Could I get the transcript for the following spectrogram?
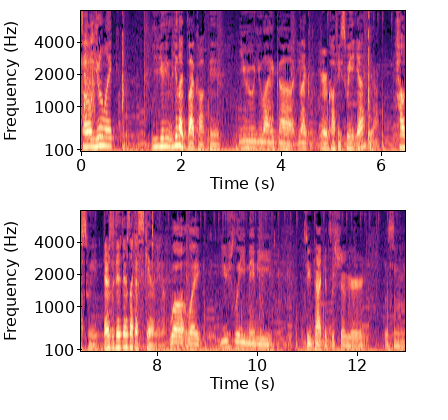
So you don't like you, you you like black coffee. You you like uh, you like your coffee sweet, yeah? Yeah. How sweet? There's a, there's like a scale, you know. Well, like usually maybe two packets of sugar with some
